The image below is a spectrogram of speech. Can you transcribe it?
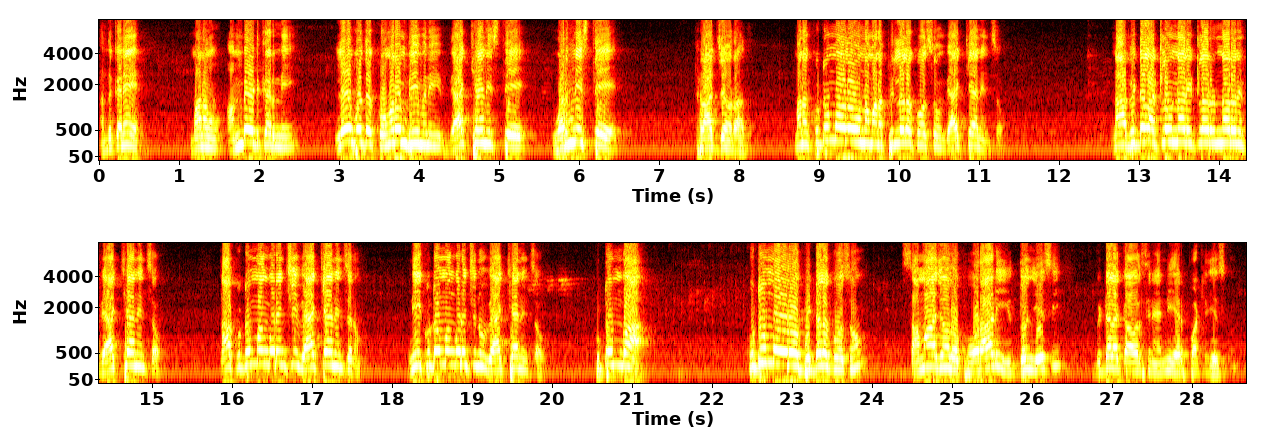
అందుకనే మనం అంబేద్కర్ని లేకపోతే కుమరం భీముని వ్యాఖ్యానిస్తే వర్ణిస్తే రాజ్యం రాదు. మన కుటుంబంలో ఉన్న మన పిల్లల కోసం వ్యాఖ్యానించం. నా బిడ్డలు అట్లా ఉన్నారు ఇట్లా ఉన్నారు అని వ్యాఖ్యానించవు నా కుటుంబం గురించి వ్యాఖ్యానించను. నీ కుటుంబం గురించి నువ్వు వ్యాఖ్యానించవు. కుటుంబ కుటుంబంలో బిడ్డల కోసం సమాజంలో పోరాడి యుద్ధం చేసి బిడ్డలకు కావాల్సిన అన్ని ఏర్పాట్లు చేసుకుంటాం.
